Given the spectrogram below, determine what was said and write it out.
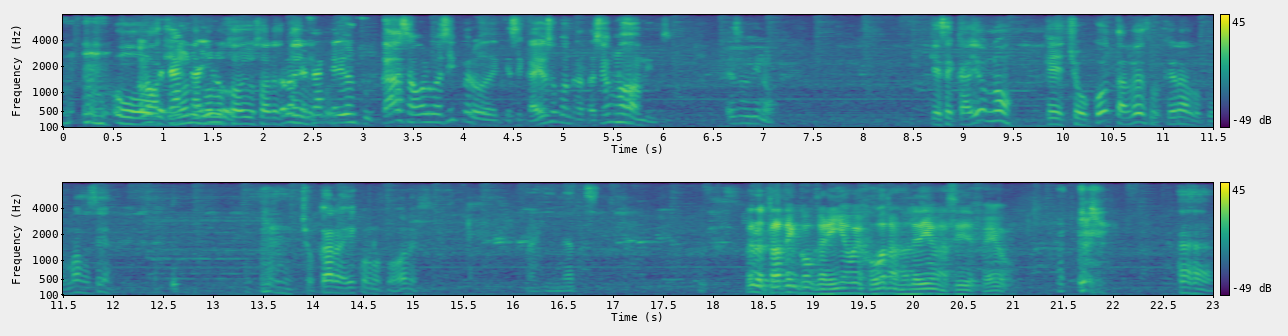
o Solo a Quiñones no lo sabe usar el Solo que se ha técnico. caído en su casa o algo así, pero de que se cayó su contratación, no, amigos. Eso sí, no. Que se cayó, no. Que chocó tal vez, porque era lo que más hacía. Chocar ahí con los jugadores. Imagínate. Pero traten con cariño BJ, no le digan así de feo.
